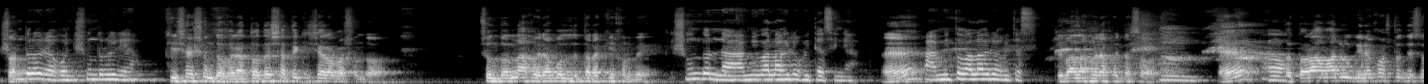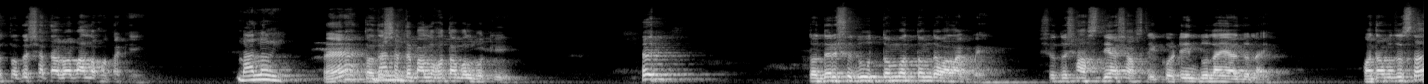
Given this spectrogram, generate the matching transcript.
সুন্দর হইরা কোন সুন্দর হইরা। কিসের সুন্দর হইরা? তোদের সাথে কিসের আবার সুন্দর? সুন্দর না হইরা বললে তারা কি করবে? সুন্দর না আমি ভালো হইরা হইতাছি না। হ্যাঁ? আমি তো ভালো হইরা হইতাছি। তুই বালা হইরা হইতাছ হ্যাঁ। তো তোরা আমার রুগীরে কষ্ট দিছ তোদের সাথে আবার ভালো কথা কি? ভালোই। হ্যাঁ? তোদের সাথে ভালো কথা বলব কি? তোদের শুধু উত্তম মধ্যম দেওয়া লাগবে। শুধু শাস্তি আর শাস্তি কঠিন দুলাই আর দুলাই। কথা বুঝছ? না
